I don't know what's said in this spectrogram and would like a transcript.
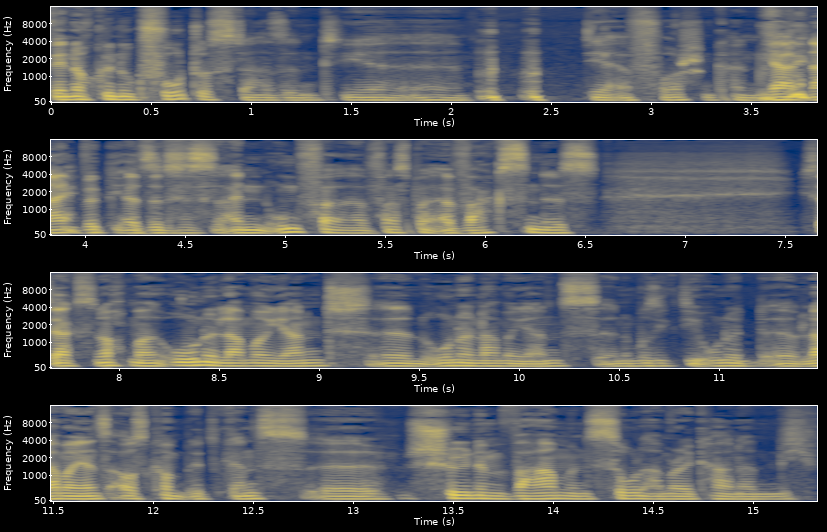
wenn noch genug Fotos da sind, die er, äh, die er erforschen kann. Ja, nein, wirklich. Also das ist ein unfassbar erwachsenes, ich sag's nochmal, ohne Lamoyant, äh, ohne Lamoyanz, eine Musik, die ohne äh, Lamoyanz auskommt, mit ganz äh, schönem, warmen Soul-Amerikaner. Mich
